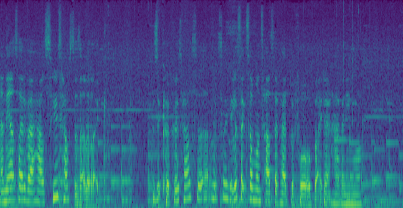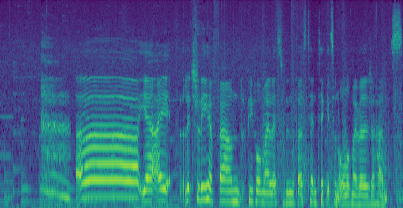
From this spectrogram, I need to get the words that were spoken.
And the outside of her house, whose house does that look like? Is it Coco's house that, that looks like? It looks like someone's house I've had before, but I don't have anymore. Uh, yeah, I literally have found people on my list within the first 10 tickets on all of my villager hunts,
